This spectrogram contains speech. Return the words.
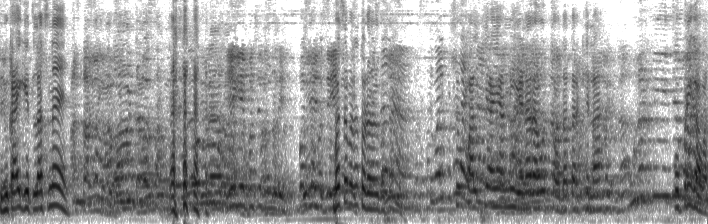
तुम्ही काय घेतलाच नाही? बस बसा बसा थोडा वेळ बसा. सो पालखी आहे आम्ही येणार आहोत चौदा तारखेला कोपरी गावात.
